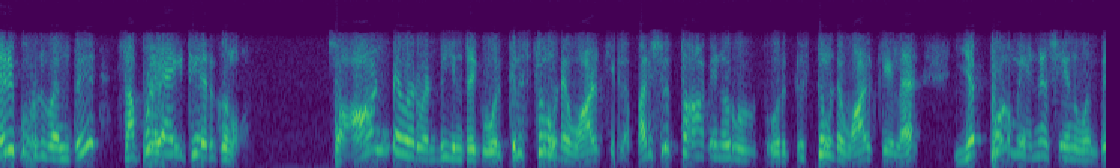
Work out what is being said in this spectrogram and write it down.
எரிபொருள் வந்து சப்ளை ஆகிட்டே இருக்கணும். ஸோ ஆண்டவர் வந்து இன்றைக்கு ஒரு கிறிஸ்தவனுடைய வாழ்க்கையில பரிசுத்தாவின் ஒரு ஒரு கிறிஸ்தவனுடைய வாழ்க்கையில எப்பவுமே என்ன செய்யணும் வந்து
